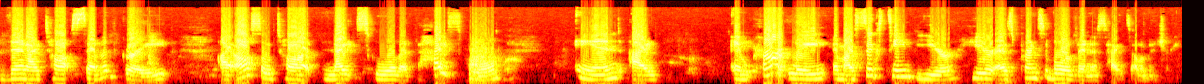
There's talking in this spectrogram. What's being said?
Then I taught seventh grade. I also taught night school at the high school. And I am currently in my 16th year here as principal of Venice Heights Elementary.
